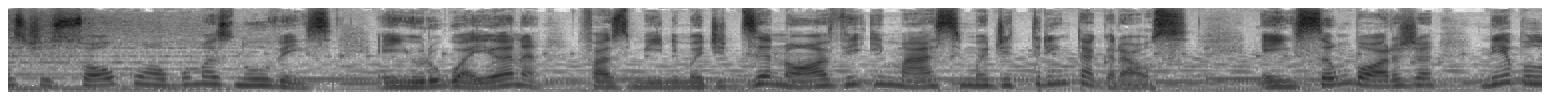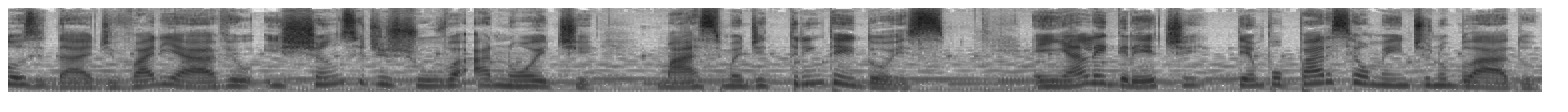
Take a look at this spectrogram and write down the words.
Oeste, sol com algumas nuvens. Em Uruguaiana, faz mínima de 19 e máxima de 30 graus. Em São Borja, nebulosidade variável e chance de chuva à noite, máxima de 32. Em Alegrete, tempo parcialmente nublado,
